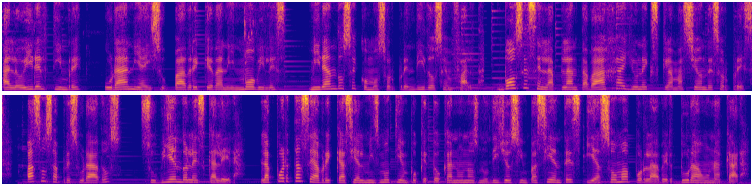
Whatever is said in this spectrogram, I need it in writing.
Al oír el timbre, Urania y su padre quedan inmóviles, mirándose como sorprendidos en falta. Voces en la planta baja y una exclamación de sorpresa. Pasos apresurados, subiendo la escalera. La puerta se abre casi al mismo tiempo que tocan unos nudillos impacientes y asoma por la abertura una cara,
